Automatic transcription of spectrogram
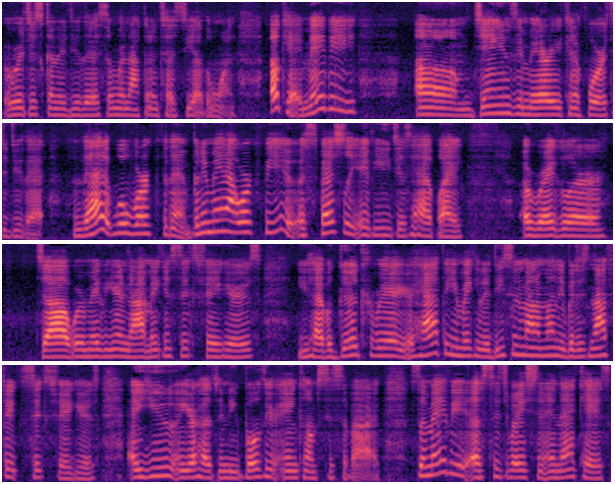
or we're just going to do this, and we're not going to touch the other one. Okay, maybe um, James and Mary can afford to do that. That will work for them, but it may not work for you, especially if you just have like a regular job where maybe you're not making six figures, you have a good career, you're happy, you're making a decent amount of money, but it's not fixed six figures, and you and your husband need both your incomes to survive. So maybe a situation in that case,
